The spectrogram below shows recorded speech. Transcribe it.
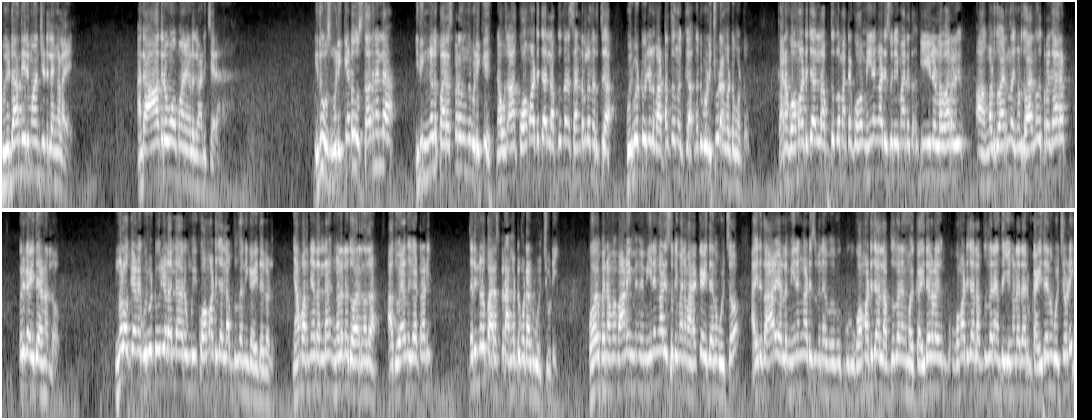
വിടാൻ തീരുമാനിച്ചിട്ടില്ല ഞങ്ങളെ. എന്റെ ആദരവും ഞങ്ങൾ കാണിച്ചുതരാം ഇത് വിളിക്കേണ്ട ഉസ്താദനല്ല. ഇത് നിങ്ങൾ പരസ്പരം നിന്ന് വിളിക്ക്. ആ കോമാട്ടിച്ചാൽ അബ്ദുൽ സെന്ററിൽ നിർത്തുക. കുരുവട്ടൂരിൽ വട്ടത്ത് നിൽക്കുക. എന്നിട്ട് വിളിച്ചൂടെ അങ്ങോട്ട് ഇങ്ങോട്ടും. കാരണം കോമാട്ടിച്ചാൽ അബ്ദുൽ മറ്റേ കോ- മീനങ്ങാടി സുലൈമാൻ കീഴിലുള്ളവർ ആ നിങ്ങൾ ദ്വാരുന്നത് നിങ്ങൾ ദ്വാരുന്നത് പ്രകാരം ഒരു കൈതാണല്ലോ നിങ്ങളൊക്കെയാണ് കുരുവട്ടൂരിൽ എല്ലാവരും ഈ കോമാട്ടിച്ചാൽ അബ്ദുൽ തന്നെ കൈതകൾ. ഞാൻ പറഞ്ഞതല്ല നിങ്ങളെന്നെ ദ്വാരുന്നതാണ്. ആ ദ്വാരം കേട്ടാണ്. നിങ്ങൾ പരസ്പരം അങ്ങോട്ട് ഇങ്ങോട്ടും വിളിച്ചൂടി പിന്നെ വാണി മീനങ്ങാടി സുലിമാൻ മരക്കൈതെന്ന് വിളിച്ചോ? അതിന് താഴെയുള്ള മീനങ്ങാടി കോമടിച്ചാൽ അബ്ദുൽ കൈതകളെ കോമടിച്ചാൽ അബ്ദുൽ എല്ലാവരും കൈതെന്ന് വിളിച്ചോടി.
